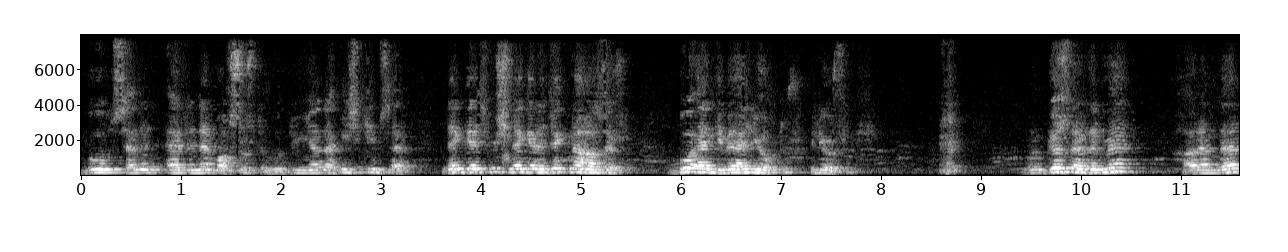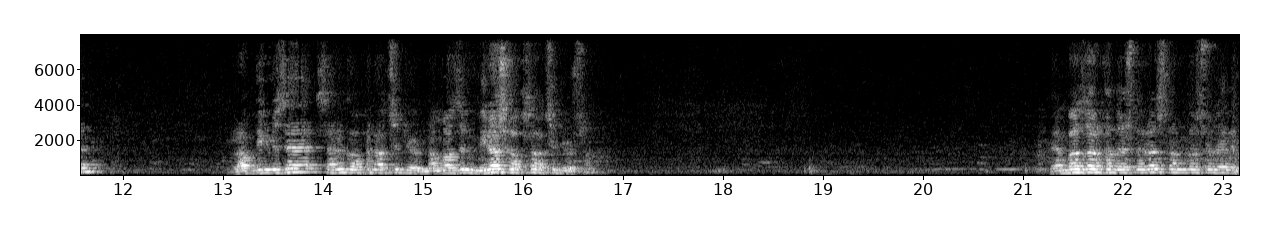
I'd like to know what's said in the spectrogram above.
Bu senin eline mahsustur. Bu dünyada hiç kimse ne geçmiş ne gelecek ne hazır. Bu el gibi el yoktur. Biliyorsunuz. Bunu gösterdin mi haremden Rabbimize senin kapın açılıyor. Namazın miraç kapısı açılıyor sana. Ben bazı arkadaşlara İstanbul'da söyledim.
